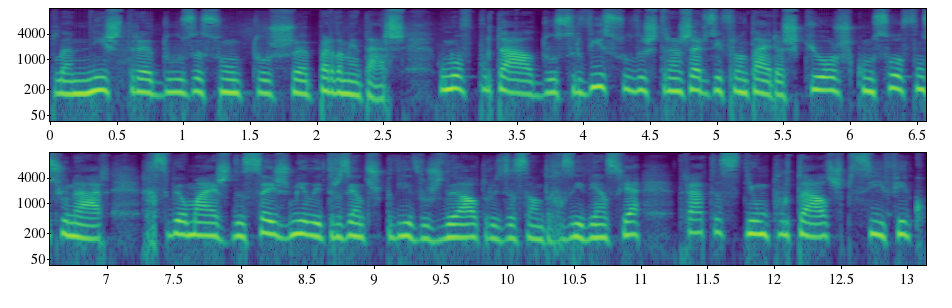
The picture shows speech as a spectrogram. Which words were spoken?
pela Ministra dos Assuntos Parlamentares. O novo portal do Serviço de Estrangeiros e Fronteiras, que hoje começou a funcionar, recebeu mais de 6.300 pedidos de autorização de residência. Trata-se de um portal específico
